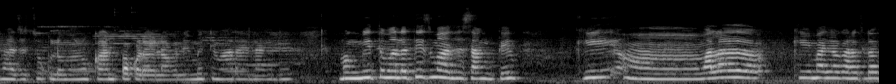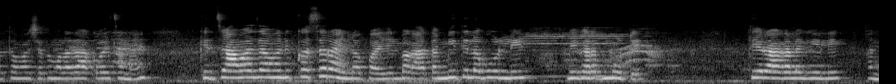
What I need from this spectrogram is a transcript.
माझं चुकलं म्हणून कान पकडायला लागले मिठी मारायला लागली. मग मी तुम्हाला तीच माझं सांगते. की मला की माझ्या घरातला तमाशा तुम्हाला दाखवायचा नाही की जावा जावाने कसं राहिलं पाहिजे. बघा आता मी तिला बोलली मी घरात मोठे. ती रागाला गेली आणि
